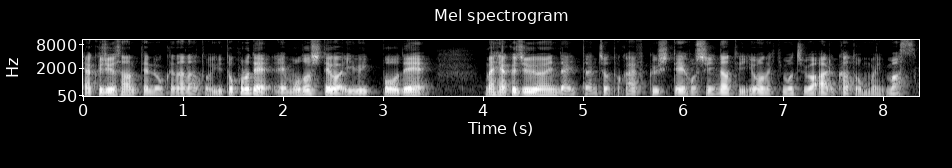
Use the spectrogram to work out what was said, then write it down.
113.67というところで戻してはいる一方で、まあ、114円台一旦ちょっと回復してほしいなというような気持ちはあるかと思います。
